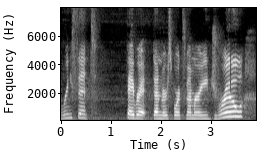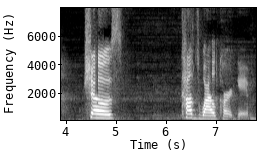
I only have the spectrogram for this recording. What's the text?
recent favorite Denver sports memory? Drew shows Cubs wild card game.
